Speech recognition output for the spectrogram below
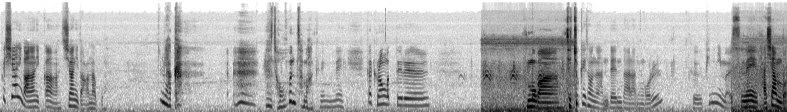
그 시안이가 안 하니까 지안이도 안 하고. 좀 약간. 그래서 저 혼자 막 그랬는데. 그러니까 그런 것들을 부모가 재촉해서는 안 된다라는 거를 그 피디님 말씀에 다시 한번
